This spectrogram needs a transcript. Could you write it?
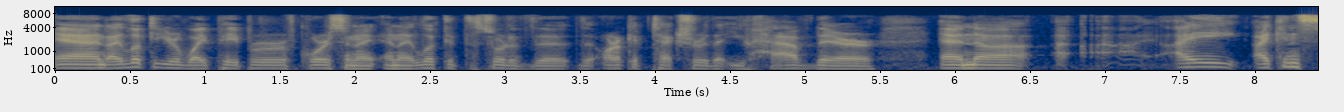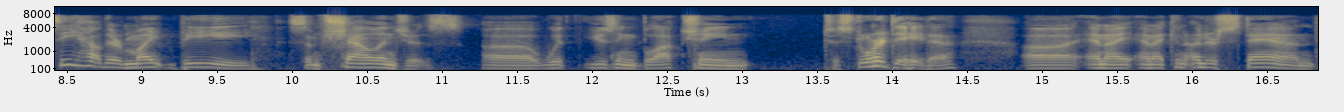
And I looked at your white paper, of course, and I and I looked at the sort of the, the architecture that you have there, and uh, I, I I can see how there might be some challenges uh, with using blockchain to store data, uh, and I and I can understand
